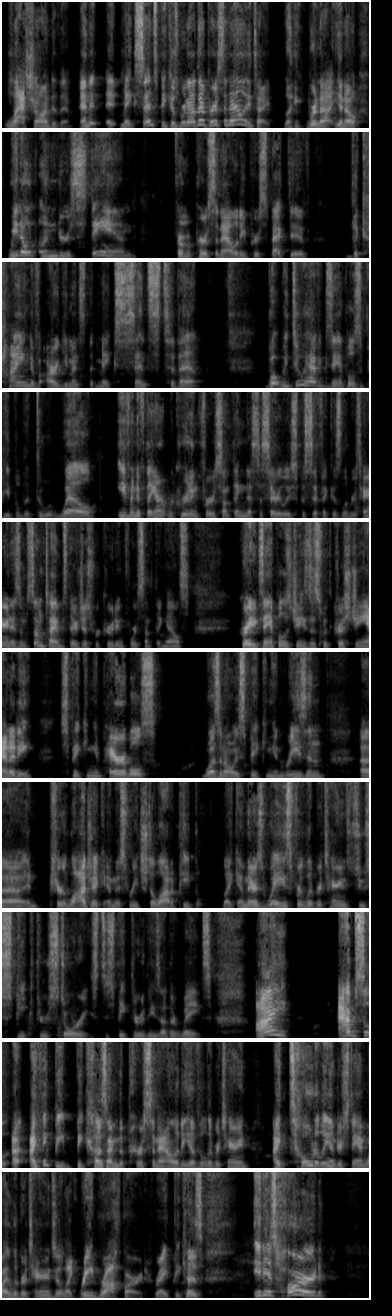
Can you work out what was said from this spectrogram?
latch onto them. And it, it makes sense because we're not that personality type. Like we're not, you know, we don't understand from a personality perspective the kind of arguments that make sense to them. But we do have examples of people that do it well, even if they aren't recruiting for something necessarily specific as libertarianism. Sometimes they're just recruiting for something else. Great example is Jesus with Christianity, speaking in parables, wasn't always speaking in reason uh, and pure logic, and this reached a lot of people. Like, and there's ways for libertarians to speak through stories, to speak through these other ways. I absolutely, I, I think be, because I'm the personality of a libertarian, I totally understand why libertarians are like read Rothbard, right? Because it is hard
